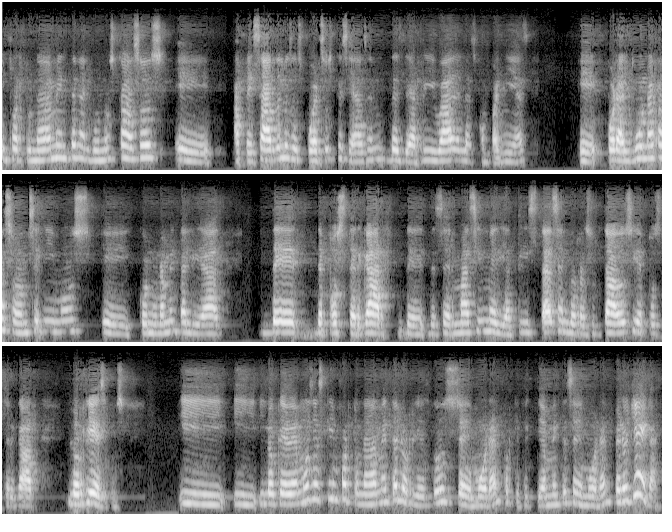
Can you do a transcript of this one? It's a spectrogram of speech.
infortunadamente, en algunos casos, eh, a pesar de los esfuerzos que se hacen desde arriba de las compañías, eh, por alguna razón seguimos con una mentalidad de, de postergar, de, de, ser más inmediatistas en los resultados y de postergar los riesgos. Y, lo que vemos es que infortunadamente los riesgos se demoran, porque efectivamente se demoran, pero llegan.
